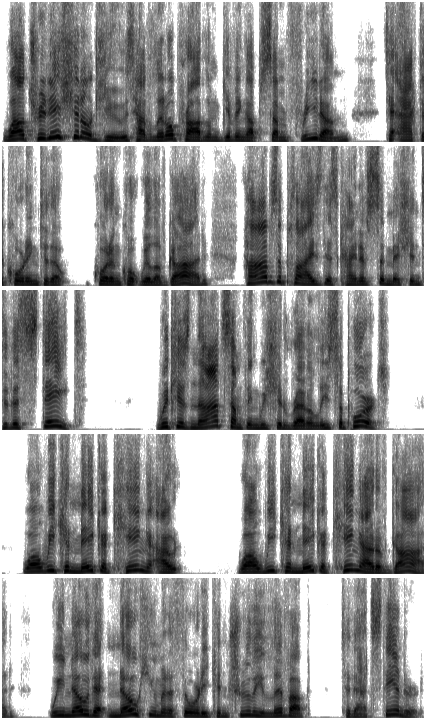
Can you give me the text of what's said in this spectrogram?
While traditional Jews have little problem giving up some freedom to act according to the quote unquote will of God, Hobbes applies this kind of submission to the state, which is not something we should readily support. While we can make a king out, while we can make a king out of God, we know that no human authority can truly live up to that standard.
